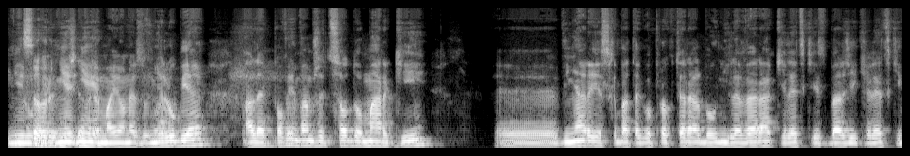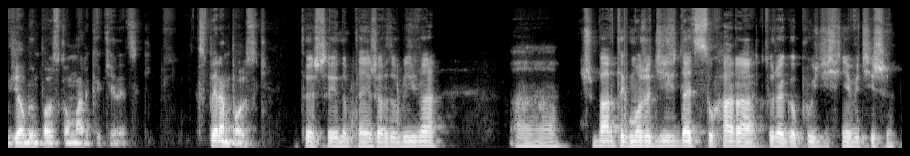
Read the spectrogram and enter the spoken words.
Nie, Sorry, lubię, nie, nie majonezu, nie lubię, ale powiem wam, że co do marki, winiary jest chyba tego Proctera albo Unilevera, Kielecki jest bardziej Kielecki, wziąłbym polską markę Kielecki. Wspieram Polskie. To jeszcze jedno pytanie żartobliwe. A, czy Bartek może dziś dać suchara, którego później się nie wyciszy?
